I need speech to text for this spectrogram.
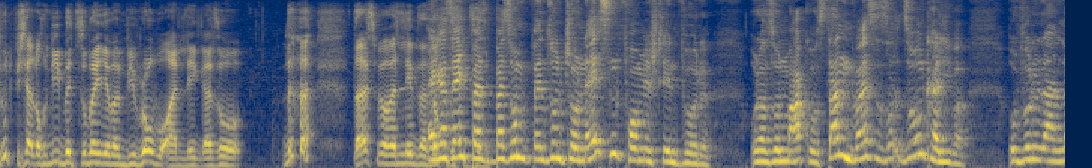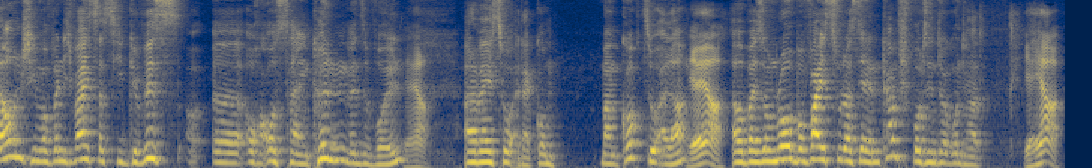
würde mich halt auch nie mit so jemandem wie Robo anlegen. Also, da ist mir mein Leben dann Ey, doch ganz ehrlich, bei, bei so einem, wenn so ein Joe Nason vor mir stehen würde, oder so ein Markus Dunn, weißt du, so, so ein Kaliber, und würde da einen Lauten schieben, auch wenn ich weiß, dass die gewiss äh, auch austeilen können, wenn sie wollen. Ja, Aber wäre ich so, Alter, komm, einen Kopf zu, Alter. ja, ja. Aber bei so einem Robo weißt du, dass der einen Kampfsport-Hintergrund hat. Ja, ja.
